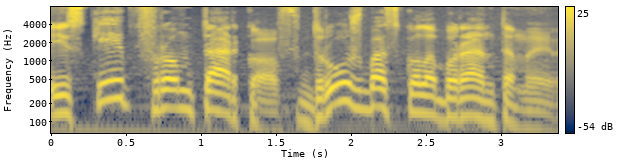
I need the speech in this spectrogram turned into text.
Escape from Tarkov. Дружба з колаборантами.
